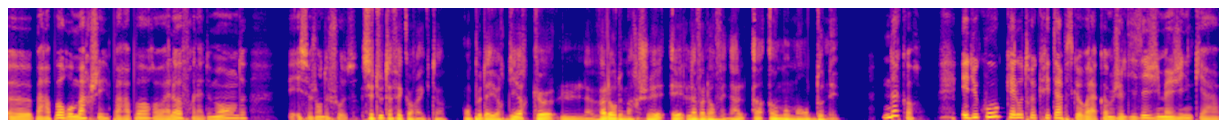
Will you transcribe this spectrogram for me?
euh, par rapport au marché, par rapport à l'offre, à la demande et ce genre de choses. C'est tout à fait correct. On peut d'ailleurs dire que la valeur de marché est la valeur vénale à un moment donné. D'accord. Et du coup, quel autre critère? Parce que voilà, comme je le disais, j'imagine qu'il y a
